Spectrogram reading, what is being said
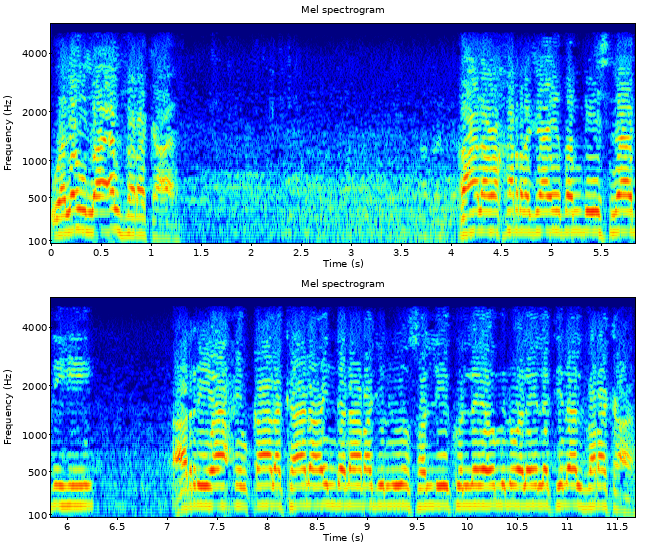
وليلة ألف ركعة. قال وخرج أيضا بإسناده عن رياح قال كان عندنا رجل يصلي كل يوم وليلة ألف ركعة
